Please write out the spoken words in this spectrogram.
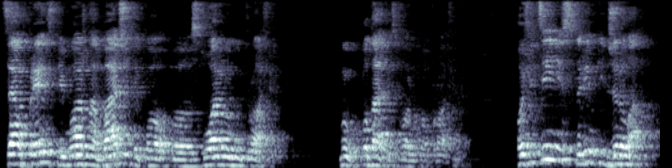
Це, в принципі, можна бачити по е, створеному профілю. Ну, по даті створеного профілю. Офіційні сторінки джерела.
